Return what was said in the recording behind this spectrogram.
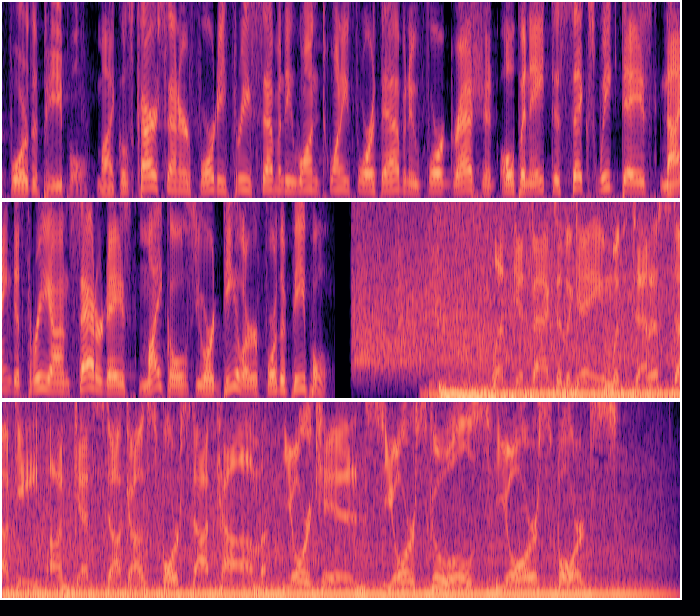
for the people. Michael's Car Center, 4371 24th Avenue, Fort Gratiot. Open 8 to 6 weekdays, 9 to 3 on Saturdays. Michael's, your dealer for the people. Let's get back to the game with Dennis Stuckey on GetStuckOnSports.com. Your kids, your schools, your sports.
